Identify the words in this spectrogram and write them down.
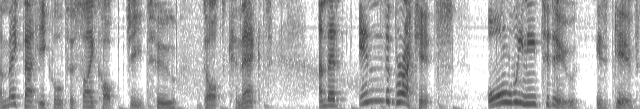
and make that equal to scicop g2.connect. And then in the brackets, all we need to do is give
